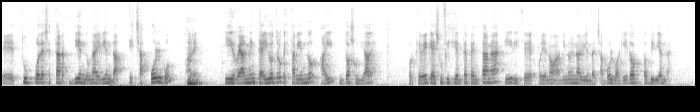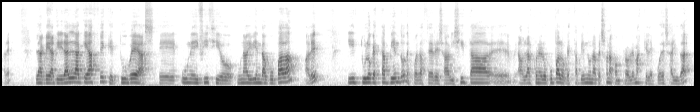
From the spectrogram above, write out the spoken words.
eh, tú puedes estar viendo una vivienda hecha polvo, ¿vale? Y realmente hay otro que está viendo, hay dos unidades, porque ve que hay suficientes ventanas y dice, oye, no, aquí no hay una vivienda hecha polvo, aquí hay dos, viviendas, ¿vale? La creatividad es la que hace que tú veas eh, un edificio, una vivienda ocupada, ¿vale? Y tú lo que estás viendo, después de hacer esa visita, eh, hablar con el ocupa, lo que estás viendo es una persona con problemas que le puedes ayudar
